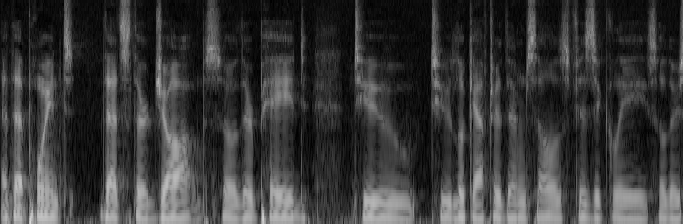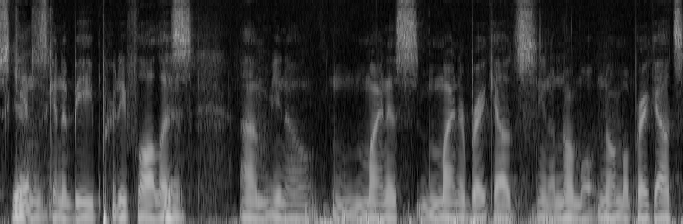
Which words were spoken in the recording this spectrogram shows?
at that point that's their job, so they're paid to to look after themselves physically, so their skin's Yes. going to be pretty flawless. Um, you know, minus minor breakouts, you know, normal normal breakouts.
